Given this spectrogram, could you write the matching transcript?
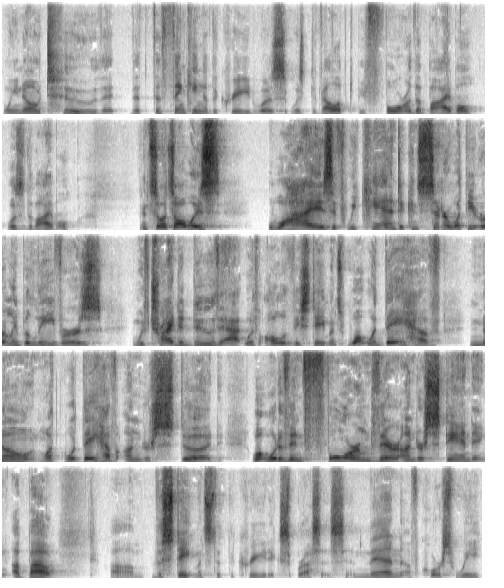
we know too that, that the thinking of the creed was, was developed before the Bible was the Bible. And so it's always wise, if we can, to consider what the early believers, we've tried to do that with all of these statements, what would they have known? What would they have understood? What would have informed their understanding about um, the statements that the Creed expresses? And then, of course, we,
